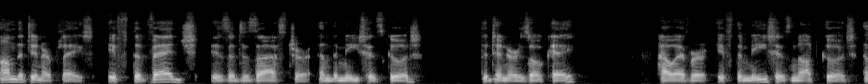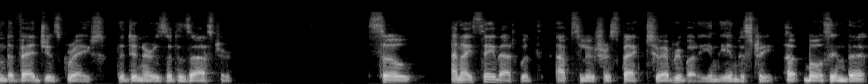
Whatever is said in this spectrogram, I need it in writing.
on the dinner plate, if the veg is a disaster and the meat is good, the dinner is okay. However, if the meat is not good and the veg is great, the dinner is a disaster. So, and I say that with absolute respect to everybody in the industry, uh, both in the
